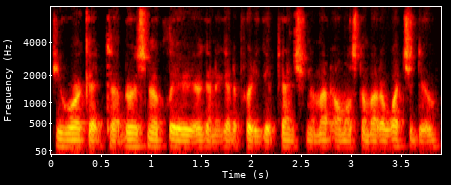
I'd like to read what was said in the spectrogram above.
If you work at uh, Bruce Nuclear, you're going to get a pretty good pension almost no matter what you do.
